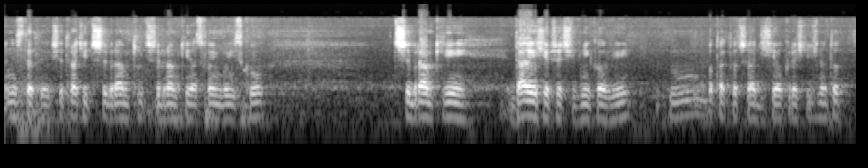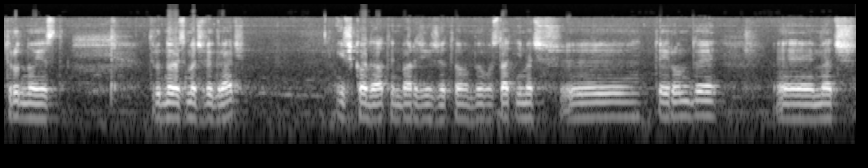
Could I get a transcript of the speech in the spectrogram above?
no niestety, jak się traci trzy bramki, trzy bramki na swoim boisku, trzy bramki daje się przeciwnikowi, mm, bo tak to trzeba dzisiaj określić, no to trudno jest, trudno jest mecz wygrać. I szkoda, tym bardziej, że to był ostatni mecz yy, tej rundy, yy, mecz,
